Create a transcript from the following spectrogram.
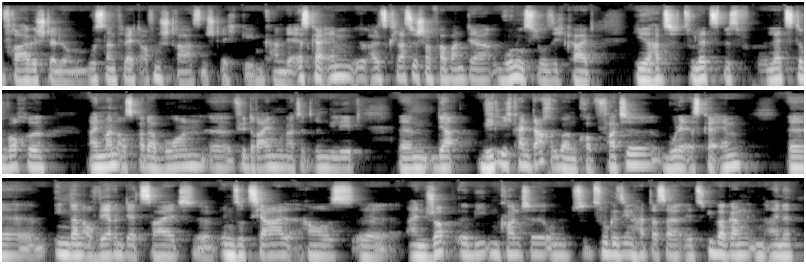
Fragestellungen, wo es dann vielleicht auf einen Straßenstrich gehen kann. Der SKM als klassischer Verband der Wohnungslosigkeit. Hier hat zuletzt bis letzte Woche ein Mann aus Paderborn äh, für drei Monate drin gelebt, ähm, der wirklich kein Dach über dem Kopf hatte, wo der SKM äh, ihm dann auch während der Zeit äh, im Sozialhaus äh, einen Job äh, bieten konnte und zugesehen hat, dass er jetzt Übergang in eine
